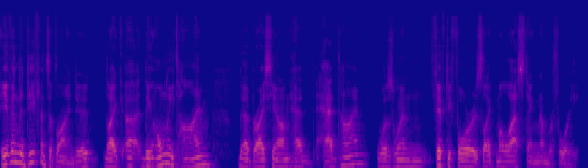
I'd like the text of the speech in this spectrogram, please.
Even the defensive line, dude. Like uh, the only time that Bryce Young had had time was when 54 is like molesting number 40.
